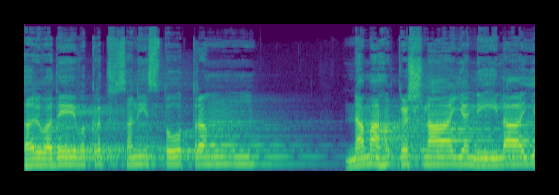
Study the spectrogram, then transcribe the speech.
सर्वदेवकृत्सनिस्तोत्रम् नमः कृष्णाय नीलाय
